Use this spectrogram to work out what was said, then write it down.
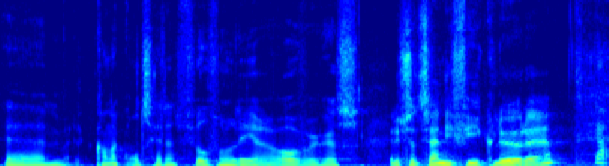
Ehm, daar kan ik ontzettend veel van leren overigens. Dus dat zijn die vier kleuren, hè? Ja.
